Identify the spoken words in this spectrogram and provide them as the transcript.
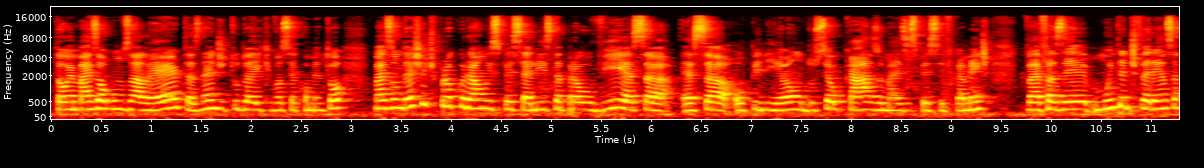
Então, é mais alguns alertas, né, de tudo aí que você comentou. Mas não deixe de procurar um especialista para ouvir essa, essa opinião do seu caso mais especificamente. Vai fazer muita diferença,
